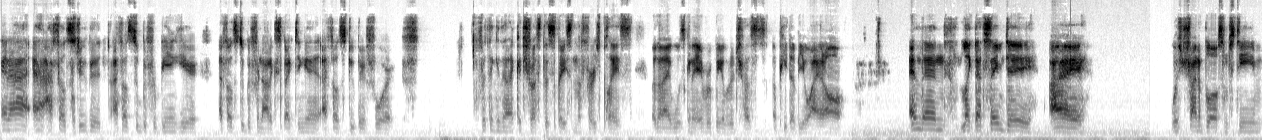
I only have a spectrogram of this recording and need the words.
and I I felt stupid. I felt stupid for being here. I felt stupid for not expecting it. I felt stupid for for thinking that I could trust this space in the first place, or that I was gonna ever be able to trust a PWI at all. And then, like that same day, I was trying to blow some steam,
